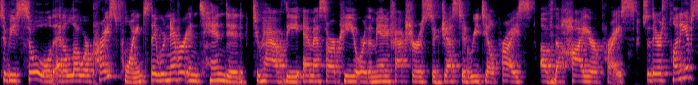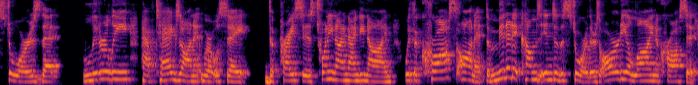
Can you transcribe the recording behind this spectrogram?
to be sold at a lower price point. They were never intended to have the MSRP or the manufacturer's suggested retail price of the higher price. So there's plenty of stores that literally have tags on it where it will say the price is $29.99 with a cross on it. The minute it comes into the store, there's already a line across it.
